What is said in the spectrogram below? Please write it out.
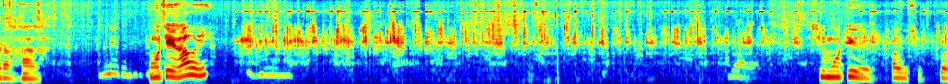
इकडं हा. मोठी गाव आहे. ही मोठी आहे पाहू शकतो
